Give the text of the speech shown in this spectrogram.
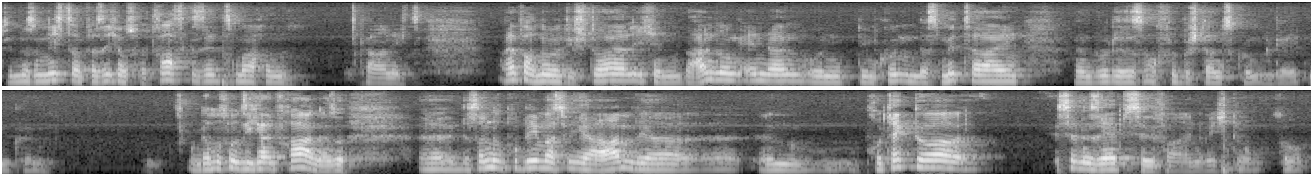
Sie müssen nichts am Versicherungsvertragsgesetz machen, gar nichts. Einfach nur die steuerlichen Behandlungen ändern und dem Kunden das mitteilen, dann würde das auch für Bestandskunden gelten können. Und da muss man sich halt fragen. Also äh, das andere Problem, was wir hier haben, wir äh, Protektor ist ja eine Selbsthilfeeinrichtung. So.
